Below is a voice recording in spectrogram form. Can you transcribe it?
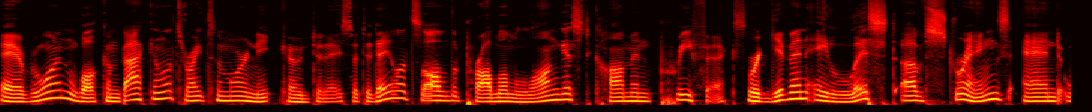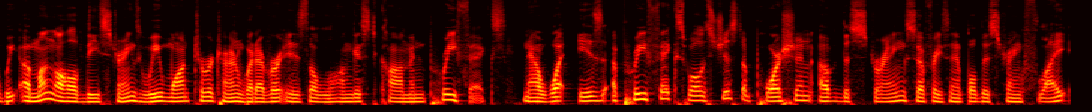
Hey everyone, welcome back and let's write some more neat code today. So today let's solve the problem longest common prefix. We're given a list of strings and we among all of these strings we want to return whatever is the longest common prefix. Now what is a prefix? Well it's just a portion of the string. So for example this string flight,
